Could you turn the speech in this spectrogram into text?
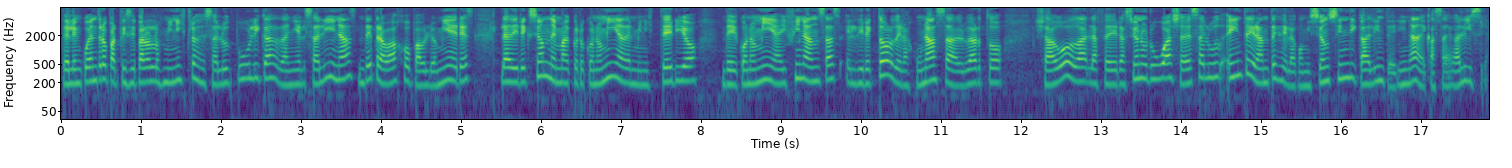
Del encuentro participaron los ministros de Salud Pública, Daniel Salinas, de Trabajo, Pablo Mieres, la Dirección de Macroeconomía del Ministerio de Economía y Finanzas, el director de la JUNASA, Alberto Yagoda, la Federación Uruguaya de Salud e integrantes de la Comisión Sindical Interina de Casa de Galicia.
